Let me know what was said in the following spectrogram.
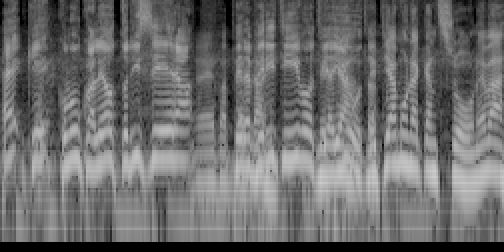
eh, che comunque alle 8 di sera Eh, vabbè, per dai. aperitivo ti Mettiamo- aiuta. Mettiamo una canzone, va.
